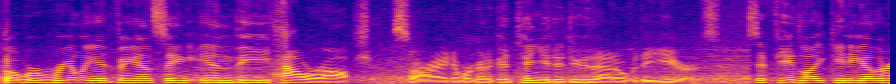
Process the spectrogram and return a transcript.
but we're really advancing in the power options, all right, and we're going to continue to do that over the years. If you'd like any other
